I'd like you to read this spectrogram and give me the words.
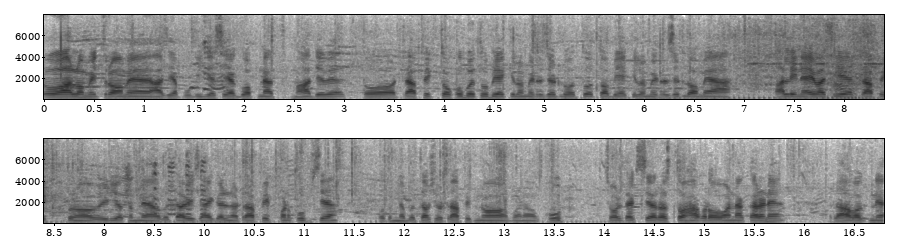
તો હાલો મિત્રો, અમે આજે પૂગી ગયા છીએ ગોપનાથ મહાદેવે. તો ટ્રાફિક તો ખૂબ હતું, બે કિલોમીટર જેટલું હતું, તો બે કિલોમીટર જેટલું અમે હાલીને આવ્યા છીએ. ટ્રાફિક વીડિયો તમને બતાવીશ, આગળનો ટ્રાફિક પણ ખૂબ છે. તો તમને બતાવશું ટ્રાફિકનો પણ ખૂબ ચોલટેક છે, રસ્તો આંકડો હોવાના કારણે. રાવકને,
